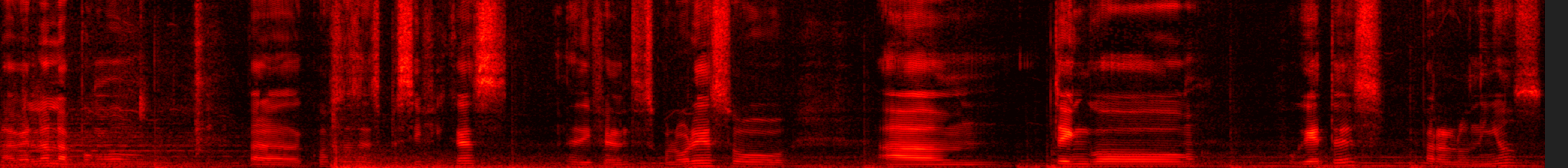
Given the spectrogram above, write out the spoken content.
la vela la pongo para cosas específicas de diferentes colores o am, tengo juguetes para los niños.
